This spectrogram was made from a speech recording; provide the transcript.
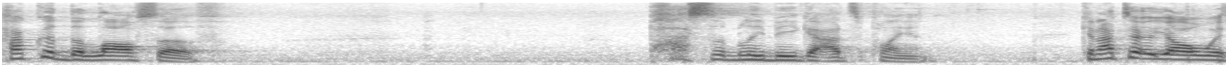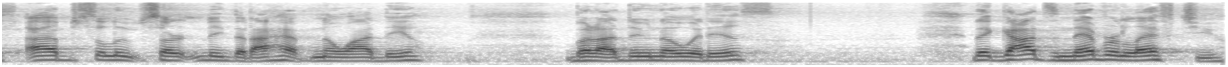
How could the loss of possibly be God's plan? Can I tell y'all with absolute certainty that I have no idea, but I do know it is? That God's never left you,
